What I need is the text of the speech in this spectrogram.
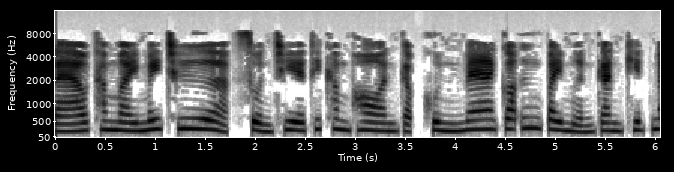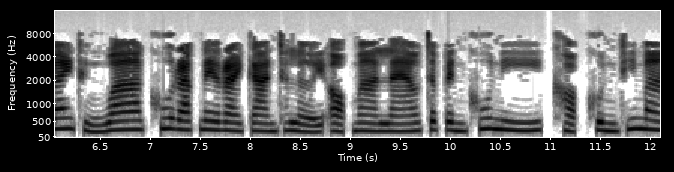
แล้วทำไมไม่เชื่อ ส่วนเชียร์ที่คำพรกับคุณแม่ก็อึ้งไปเหมือนกันคิดไม่ถึงว่าคู่รักในรายการเฉลยออกมาแล้วจะเป็นคู่นี้ ขอบคุณที่มา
